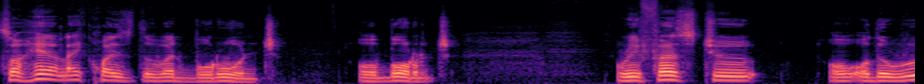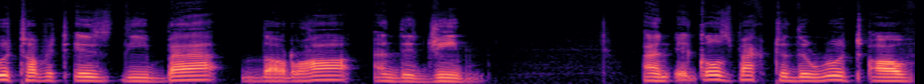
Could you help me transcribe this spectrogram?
So here, likewise, the word buruj or burj refers to, or, or the root of it is the ba, the ra, and the jim, and it goes back to the root of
